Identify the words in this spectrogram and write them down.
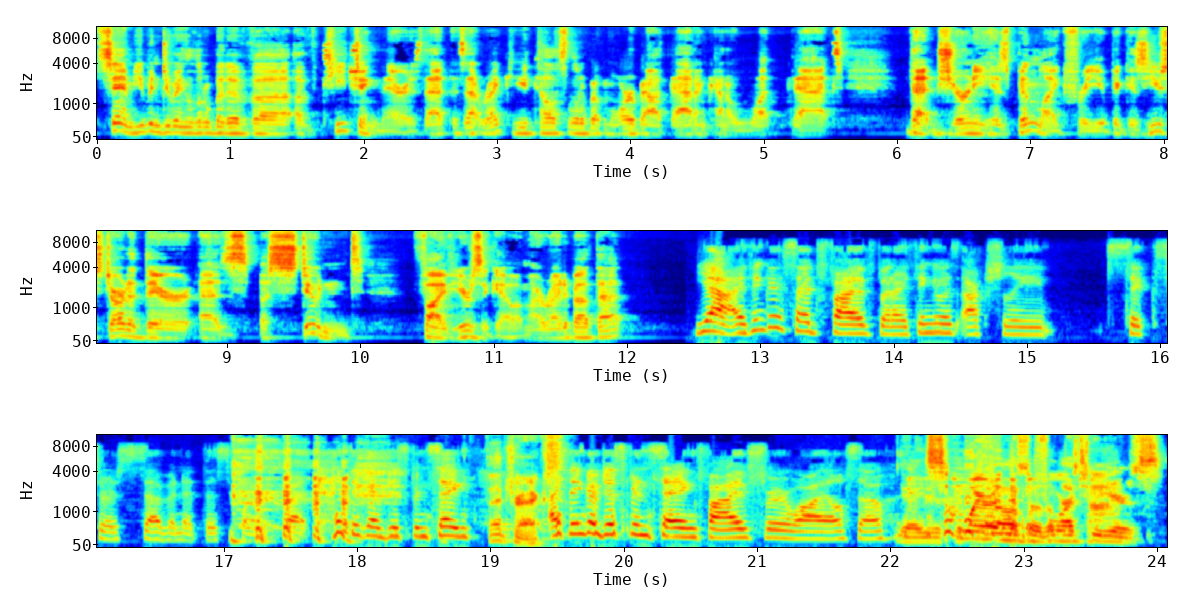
Sam, you've been doing a little bit of, uh, of teaching there. Is that is that right? Can you tell us a little bit more about that and kind of what that that journey has been like for you? Because you started there as a student five years ago. Am I right about that? Yeah, I think I said five, but I think it was actually six or seven at this point. But I think I've just been saying That tracks. I think I've just been saying five for a while. So Yeah, you're Somewhere in the also before last two years.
